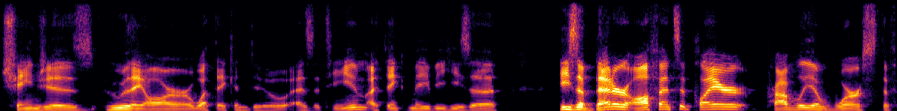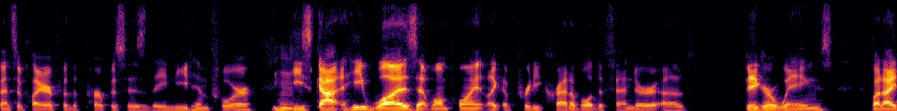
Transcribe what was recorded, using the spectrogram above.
changes who they are or what they can do as a team. I think maybe he's a he's a better offensive player, probably a worse defensive player for the purposes they need him for. Mhm. He's got he was at one point like a pretty credible defender of bigger wings, but I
